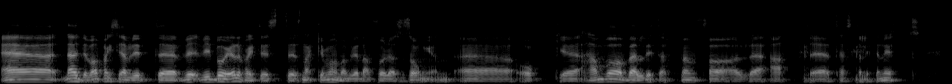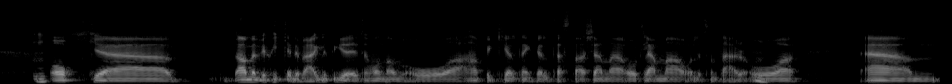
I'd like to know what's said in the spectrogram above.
Eh, nej, det var faktiskt jävligt. Eh, vi, vi började faktiskt snacka med honom redan förra säsongen och han var väldigt öppen för att testa lite nytt. Och ja, men vi skickade iväg lite grejer till honom och han fick helt enkelt testa, känna och klämma och lite sånt där. Och Um,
